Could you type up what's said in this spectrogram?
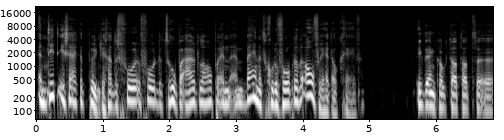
En dit is eigenlijk het punt. Je gaat dus voor, voor de troepen uitlopen. En, en bijna het goede voorbeeld aan de overheid ook geven. Ik denk ook dat dat uh,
